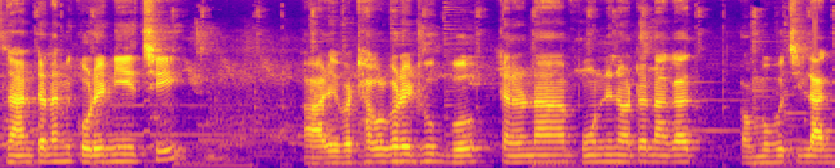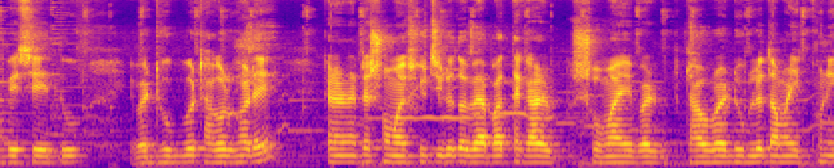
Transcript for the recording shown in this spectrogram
স্নান টান আমি করে নিয়েছি। আর এবার ঠাকুরঘরে ঢুকবো, কেননা পৌনে নটা নাগাদ অম্বুবচী লাগবে সেহেতু। এবার ঢুকবো ঠাকুরঘরে, কেননা একটা সময়সূচিরও তো ব্যাপার থাকে, আর সময় এবার ঠাকুরঘরে ঢুকলে তো আমার এক্ষুনি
